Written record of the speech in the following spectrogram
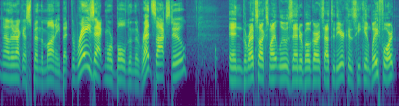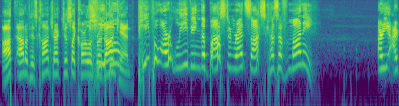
No, they're not going to spend the money, but the Rays act more bold than the Red Sox do. And the Red Sox might lose Xander Bogaerts after the year because he can wait for it, opt out of his contract just like Carlos Rodon can. People are leaving the Boston Red Sox because of money. Are you are,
